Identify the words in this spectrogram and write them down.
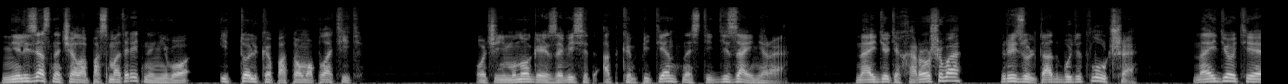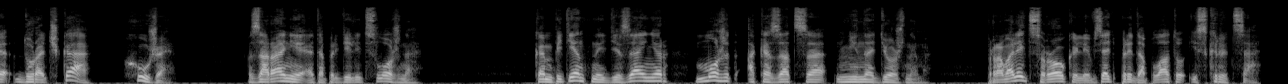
Нельзя сначала посмотреть на него и только потом оплатить. Очень многое зависит от компетентности дизайнера. Найдете хорошего, результат будет лучше. Найдете дурачка — хуже. Заранее это определить сложно. Компетентный дизайнер может оказаться ненадежным. Провалить срок или взять предоплату и скрыться.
